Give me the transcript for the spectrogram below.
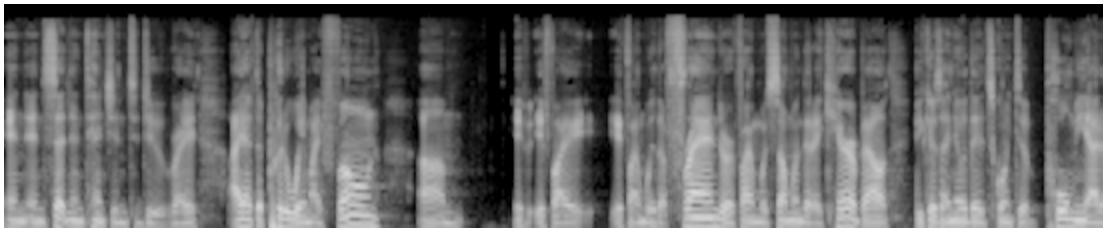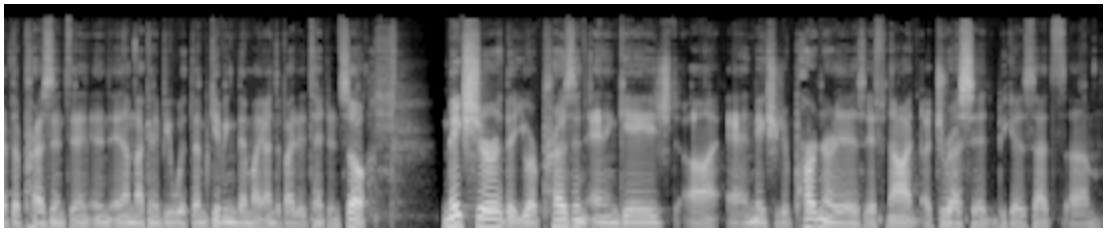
and, and set an intention to do, right? I have to put away my phone. Um, if, if I if I'm with a friend or if I'm with someone that I care about, because I know that it's going to pull me out of the present and, and, and I'm not going to be with them, giving them my undivided attention. So make sure that you are present and engaged uh, and make sure your partner is if not address it because that's um,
